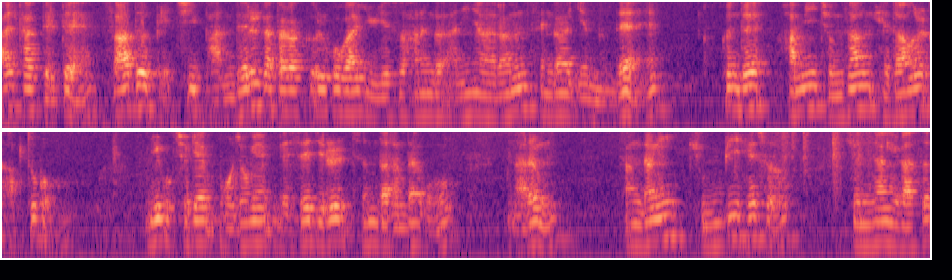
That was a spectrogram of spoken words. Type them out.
발탁될 때 사드 배치 반대를 갖다가 끌고 가기 위해서 하는 거 아니냐라는 생각이었는데 근데 한미 정상회담을 앞두고 미국 측에 모종의 메시지를 전달한다고 나름 상당히 준비해서 현장에 가서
